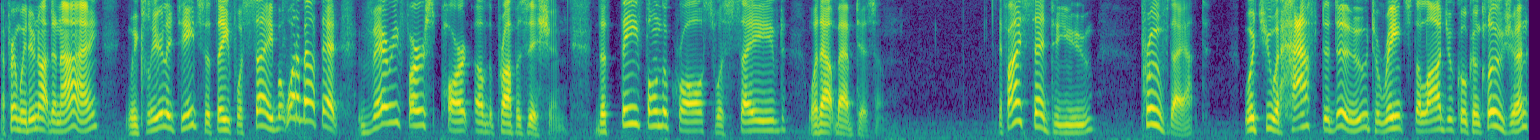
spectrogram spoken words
Now, friend, we do not deny We clearly teach the thief was saved, but what about that very first part of the proposition? The thief on the cross was saved without baptism. If I said to you, prove that, which you would have to do to reach the logical conclusion,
